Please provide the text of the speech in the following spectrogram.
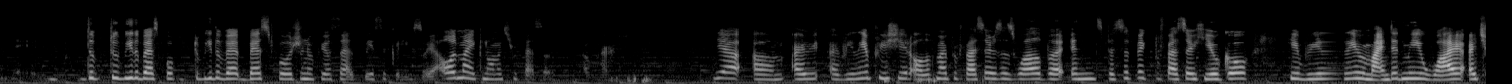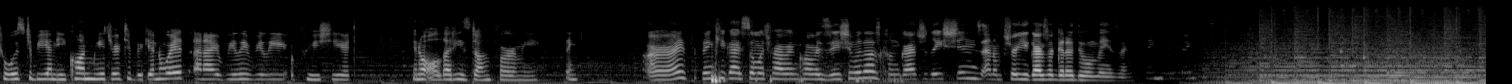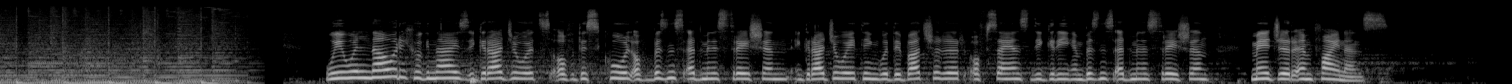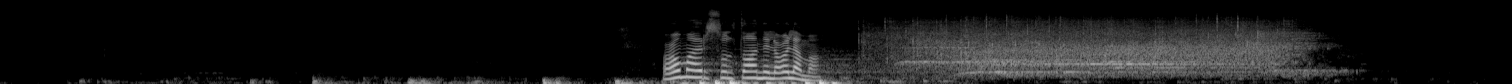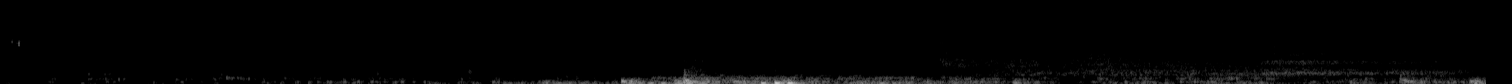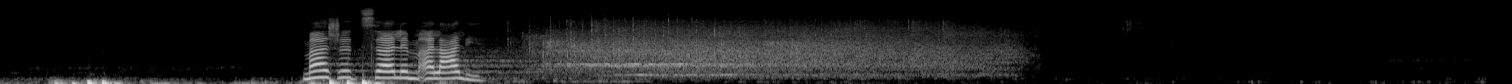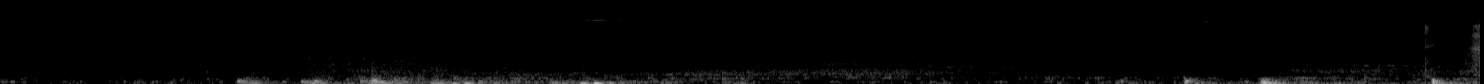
to, to be the best to be the best version of yourself basically. So yeah all my economics professors. Yeah, um, I, I really appreciate all of my professors as well, but in specific, Professor Hugo, he really reminded me why I chose to be an econ major to begin with, and I really, really appreciate, you know, all that he's done for me. Thank you. All right. Thank you guys so much for having a conversation with us. Congratulations, and I'm sure you guys are gonna do amazing. Thank you, thanks. We will now recognize the graduates of the School of Business Administration graduating with the Bachelor of Science degree in Business Administration, major in Finance. عمر سلطان العلماء ماجد سالم العلي.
